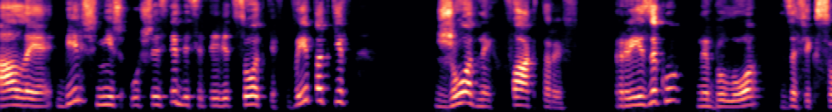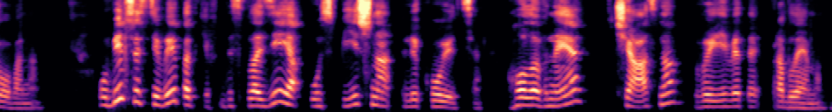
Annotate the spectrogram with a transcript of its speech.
Але більш ніж у 60% випадків жодних факторів ризику не було зафіксовано. У більшості випадків дисплазія успішно лікується. Головне вчасно виявити проблему.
